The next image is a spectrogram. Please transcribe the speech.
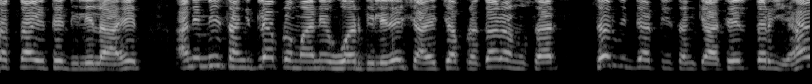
तक्ता येथे दिलेला आहे. आणि मी सांगितल्याप्रमाणे वर दिलेले शाळेच्या प्रकारानुसार जर विद्यार्थी संख्या असेल तर ह्या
